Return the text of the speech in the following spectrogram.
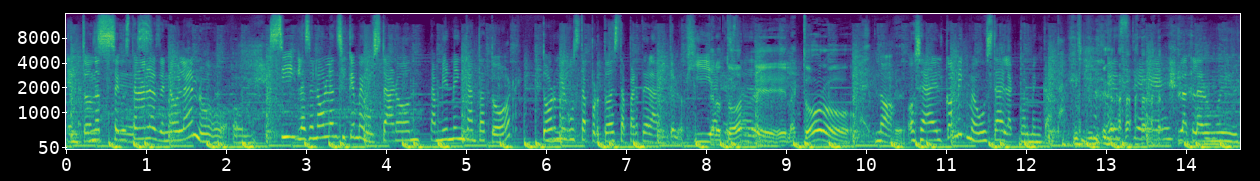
¿No Entonces, ¿Te gustaron las de Nolan o, o- Sí, las de Nolan sí que me gustaron. También me encanta Thor. Thor me gusta por toda esta parte de la mitología. Pero Thor, de- eh, el actor o No, o sea, el cómic me gusta, el actor me encanta. Este, lo aclaró muy bien?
